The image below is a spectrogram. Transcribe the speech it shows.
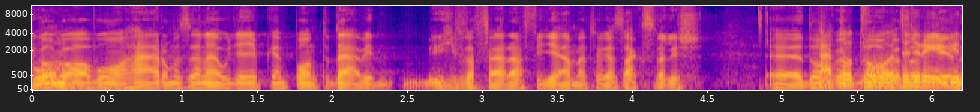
album. Gaga album, a három zene, ugye egyébként pont Dávid hívta fel rá a figyelmet, hogy az Axwell is ö, dolgo, Hát ott volt egy régi,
